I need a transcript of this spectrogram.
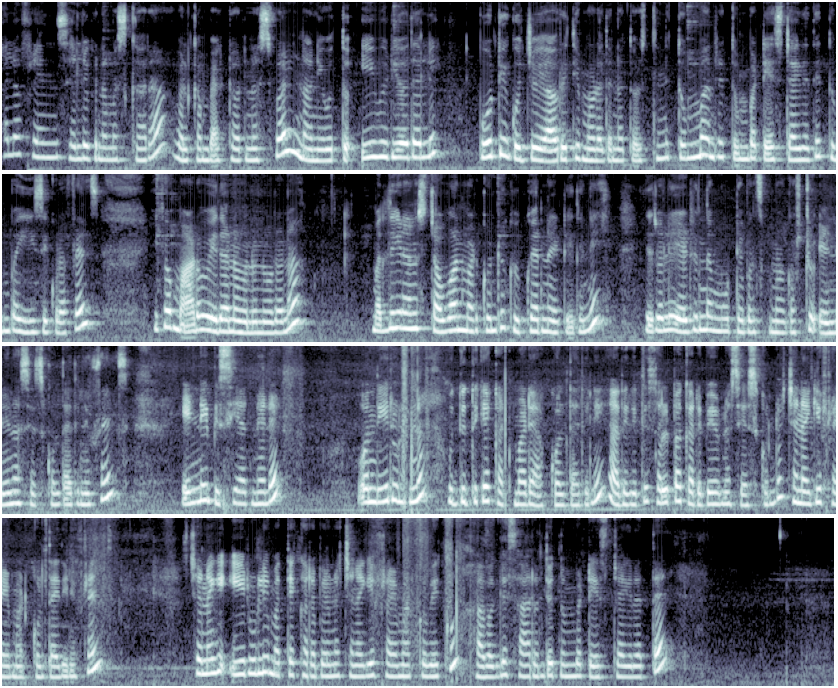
Hello friends ಎಲ್ರಿಗೂ ನಮಸ್ಕಾರ. Welcome back to ಅರ್ನಸ್ ವರ್ಲ್ಡ್ ನಾನು ಇವತ್ತು ಈ ವಿಡಿಯೋದಲ್ಲಿ ಬೋಟಿ ಗೊಜ್ಜು ಯಾವ ರೀತಿ ಮಾಡೋದನ್ನು ತೋರಿಸ್ತೀನಿ. ತುಂಬ ಅಂದರೆ ತುಂಬ ಟೇಸ್ಟ್ ಆಗಿರುತ್ತೆ, ತುಂಬ ಈಸಿ ಕೂಡ ಫ್ರೆಂಡ್ಸ್ ಈಗ ಮಾಡುವ ವಿಧಾನವನ್ನು ನೋಡೋಣ. ಮೊದಲಿಗೆ ನಾನು ಸ್ಟವ್ ಆನ್ ಮಾಡಿಕೊಂಡು ಕುಕ್ಕರ್ನ ಇಟ್ಟಿದ್ದೀನಿ. ಇದರಲ್ಲಿ ಎರಡರಿಂದ ಮೂರು ಟೇಬಲ್ ಸ್ಪೂನ್ ಆಗೋಷ್ಟು ಎಣ್ಣೆನ ಸೇರಿಸ್ಕೊಳ್ತಾ ಇದ್ದೀನಿ ಫ್ರೆಂಡ್ಸ್ ಎಣ್ಣೆ ಬಿಸಿ ಆದಮೇಲೆ ಒಂದು ಈರುಳ್ಳಿನ ಉದ್ದುದ್ದಕ್ಕೆ ಕಟ್ ಮಾಡಿ ಹಾಕ್ಕೊಳ್ತಾ ಇದ್ದೀನಿ. ಅದೇ ರೀತಿ ಸ್ವಲ್ಪ ಕರಿಬೇವನ್ನು ಸೇರಿಸ್ಕೊಂಡು ಚೆನ್ನಾಗಿ ಫ್ರೈ ಮಾಡ್ಕೊಳ್ತಾ ಇದ್ದೀನಿ ಫ್ರೆಂಡ್ಸ್ ಚೆನ್ನಾಗಿ ಈರುಳ್ಳಿ ಮತ್ತು ಕರಿಬೇವನ್ನ ಚೆನ್ನಾಗಿ ಫ್ರೈ ಮಾಡ್ಕೋಬೇಕು. ಆವಾಗಲೇ ಸಾರಂತೂ ತುಂಬ ಟೇಸ್ಟಿಯಾಗಿರುತ್ತೆ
